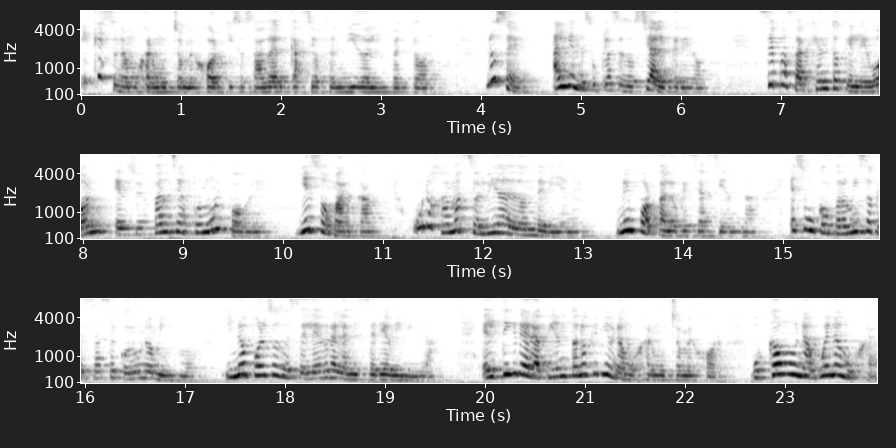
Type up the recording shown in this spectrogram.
¿Y qué es una mujer mucho mejor? Quiso saber casi ofendido el inspector. No sé, alguien de su clase social, creo. Sepa, sargento, que Levón en su infancia fue muy pobre, y eso marca. Uno jamás se olvida de dónde viene. No importa lo que se hacienda, es un compromiso que se hace con uno mismo, y no por eso se celebra la miseria vivida. El tigre harapiento no quería una mujer mucho mejor, buscaba una buena mujer,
